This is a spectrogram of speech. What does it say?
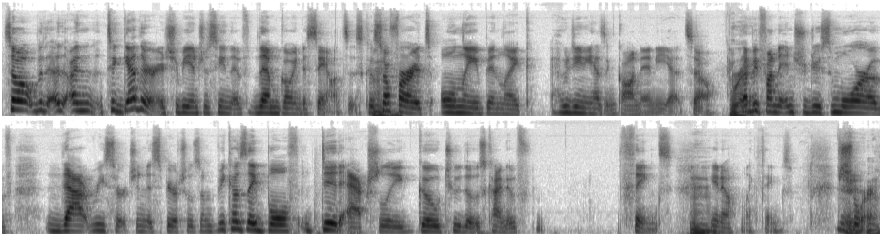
So, but uh, and together it should be interesting if them going to séances because Hmm. so far it's only been like Houdini hasn't gone to any yet. So that'd be fun to introduce more of that research into spiritualism because they both did actually go to those kind of things, you know, like things. Sure.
